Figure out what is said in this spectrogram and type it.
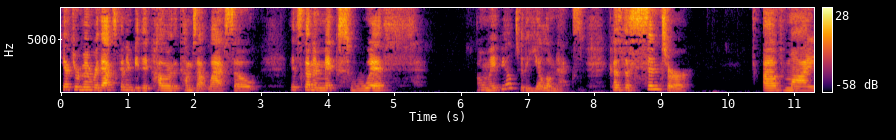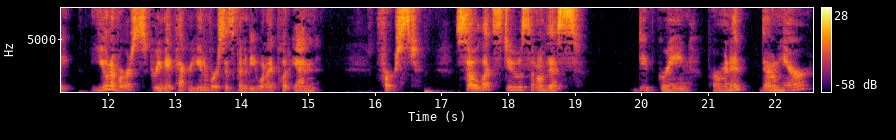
you have to remember that's going to be the color that comes out last. So it's going to mix with Oh, maybe I'll do the yellow next. Because the center of my universe, Green Bay Packer universe, is going to be what I put in first. So let's do some of this deep green permanent down here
